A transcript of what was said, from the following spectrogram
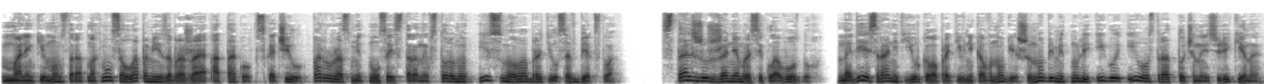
Маленький монстр отмахнулся лапами, изображая атаку, вскочил, пару раз метнулся из стороны в сторону и снова обратился в бегство. Сталь с жужжанием рассекла воздух. Надеясь ранить юркого противника в ноги, шиноби метнули иглы и остро отточенные сюрикены,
